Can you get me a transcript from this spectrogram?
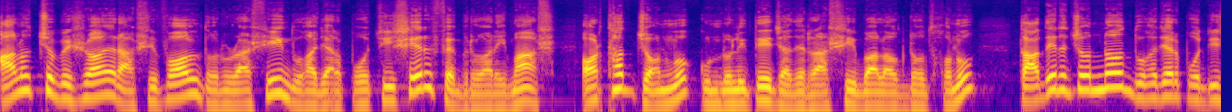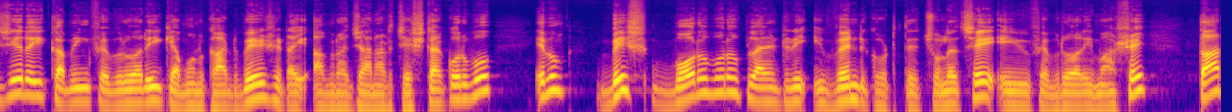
আলোচ্য বিষয়, রাশিফল, ধনুরাশি দু হাজার পঁচিশের ফেব্রুয়ারি মাস। অর্থাৎ জন্ম কুণ্ডলিতে যাদের রাশি বা লগ্ন ধনু, তাদের জন্য দু হাজার পঁচিশের এই কামিং ফেব্রুয়ারি কেমন কাটবে সেটাই আমরা জানার চেষ্টা করব এবং বেশ বড় বড় প্ল্যানেটারি ইভেন্ট ঘটতে চলেছে এই ফেব্রুয়ারি মাসে। তার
